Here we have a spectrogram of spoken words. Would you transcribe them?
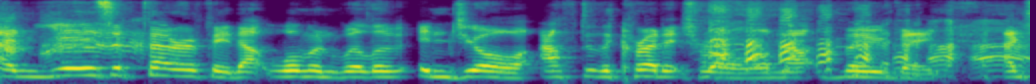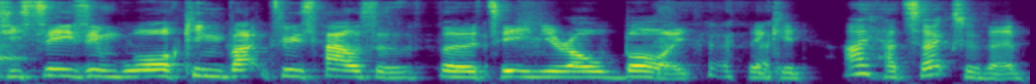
and years of therapy that woman will endure after the credits roll on that movie. And she sees him walking back to his house as a 13 year old boy, thinking, I had sex with him.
